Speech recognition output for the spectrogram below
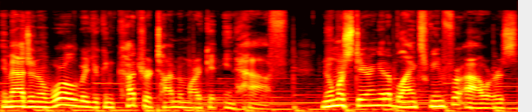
imagine a world where you can cut your time to market in half. No more staring at a blank screen for hours.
